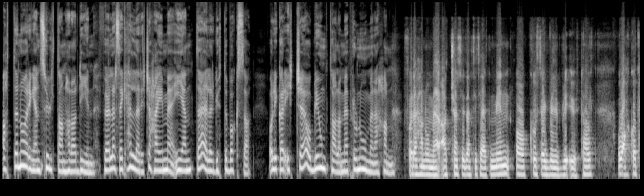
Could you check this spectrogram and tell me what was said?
18-åringen Sultan Haladin føler seg heller ikke hjemme i jente- eller guttebokser, og liker ikke å bli omtalt med pronomenet han. For det har noe med at kjønnsidentiteten min og hvordan jeg vil bli uttalt, og akkurat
